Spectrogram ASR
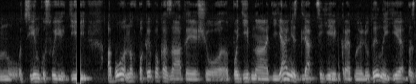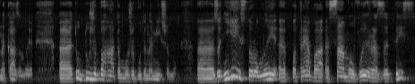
ну оцінку своїх дій, або навпаки показати, що подібна діяльність для цієї конкретної людини є безнаказаною. Е, Тут дуже багато може бути намішано. Е, З однієї сторони, потреба самовиразитись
